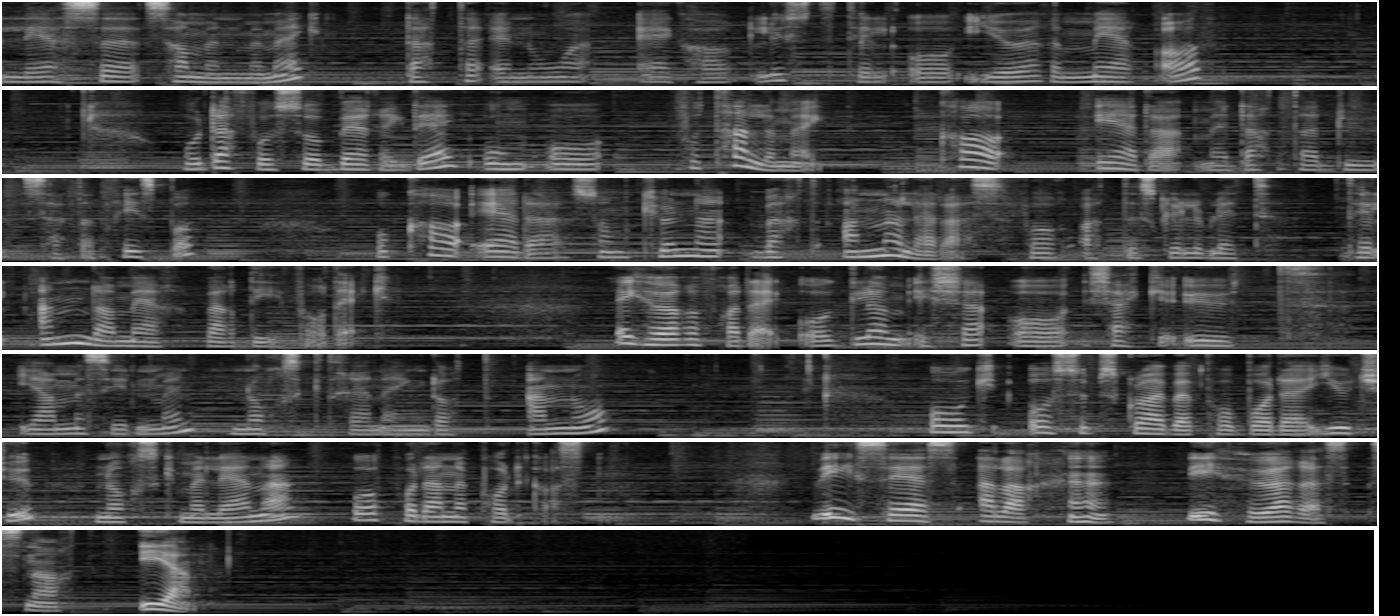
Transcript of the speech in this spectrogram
lese sammen med meg dette er noe jeg har lyst til å gjøre mer av. Og derfor så ber jeg deg om å fortelle meg hva er det med dette du setter pris på, Og hva er det som kunne vært annerledes for at det skulle blitt til enda mer verdi for deg? Jeg hører fra deg, og glem ikke å sjekke ut hjemmesiden min, norsktrening.no, og å subscribe på både YouTube, Norsk med Lene, og på denne podkasten. Vi ses, eller vi høres snart igjen.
